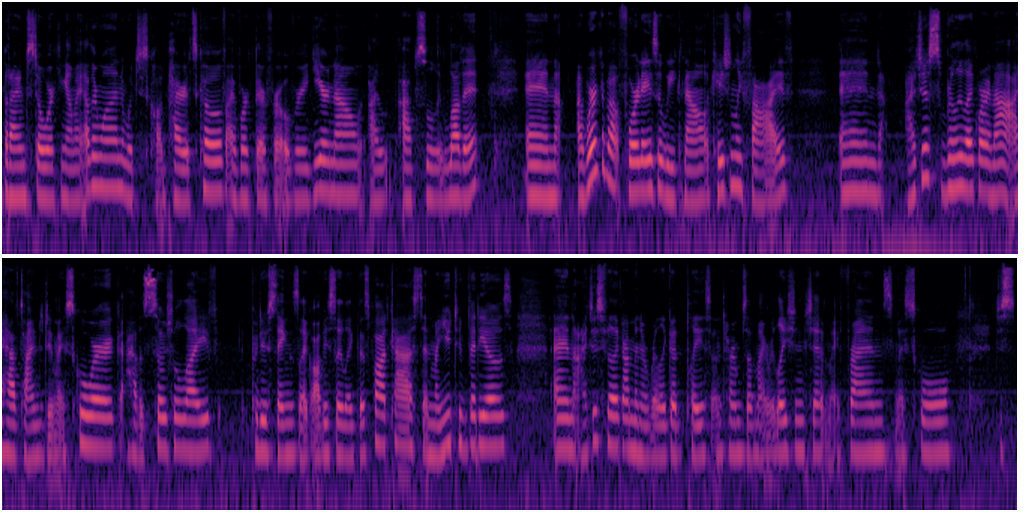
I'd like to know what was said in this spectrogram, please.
but I'm still working on my other one, which is called Pirates Cove. I've worked there for over a year now. I absolutely love it. And I work about four days a week now, occasionally five. And I just really like where I'm at. I have time to do my schoolwork, I have a social life, produce things like obviously like this podcast and my YouTube videos. And I just feel like I'm in a really good place in terms of my relationship, my friends, my school, just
